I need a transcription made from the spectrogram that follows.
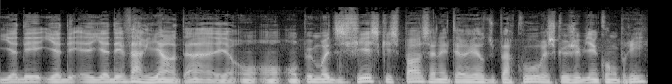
il y a des, il y a des- il y a des variantes. hein. On, on- on peut modifier ce qui se passe à l'intérieur du parcours. Est-ce que j'ai bien compris?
